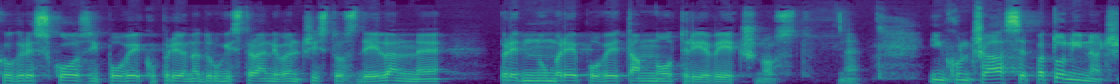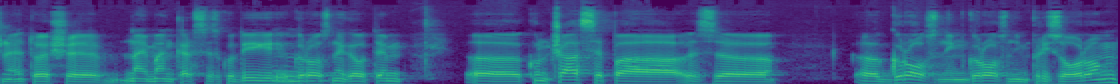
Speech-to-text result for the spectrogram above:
ko gre skozi, pove, ko pride na drugi strani ven čisto zdelan, ne, predn umre, pove, tam notri je večnost. Ne. In konča se, pa to ni nič, ne, to je še najmanj, kar se zgodi mm. groznega v tem, uh, konča se pa z. Uh, Eh, groznim, groznim prizorom,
